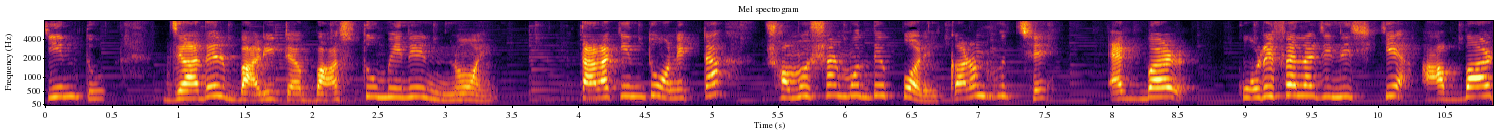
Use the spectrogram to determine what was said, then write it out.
কিন্তু যাদের বাড়িটা বাস্তু মেনে নয়, তারা কিন্তু অনেকটা সমস্যার মধ্যে পড়ে। কারণ হচ্ছে একবার করে ফেলা জিনিসকে আবার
